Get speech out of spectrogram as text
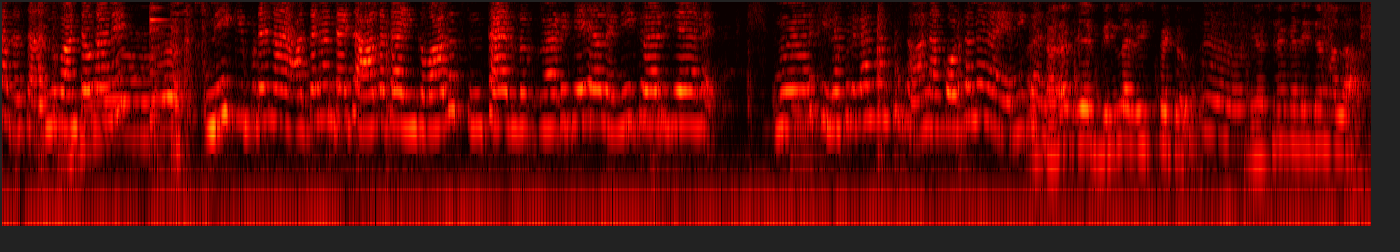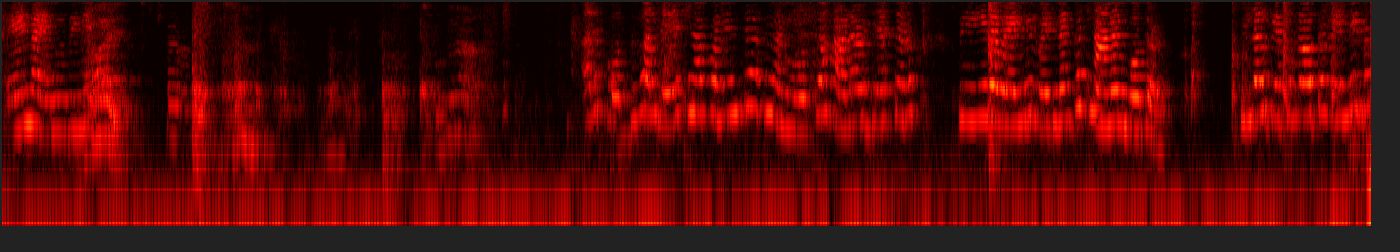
కదా సార్? నువ్వు అంటావు కానీ నీకు ఇప్పుడైనా అర్ధ గంట అయితే వాళ్ళగా ఇంకా వాళ్ళు రెడీ చేయాలి నీకు రెడీ చేయాలి. నువ్వేమైనా చిన్నపిల్లగాని అనుకుంటున్నావా? నా కొడుకన్నా నీకన్నా ఖరాబ్ చేసి గిన్నెలో తీసి పెట్టు. నేను వచ్చినాక తింటాం మళ్ళా. నువ్వు తినే? అరే పొద్దుగా లేచినప్పటి నుంచి అసలు నన్ను మొత్తం హడావిడి చేస్తాడు. తీర వేడి నీళ్ళు పెట్టినాక స్నానానికి పోతాడు. పిల్లలకి ఎప్పుడు తాగుతావు వేడి నీళ్ళు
